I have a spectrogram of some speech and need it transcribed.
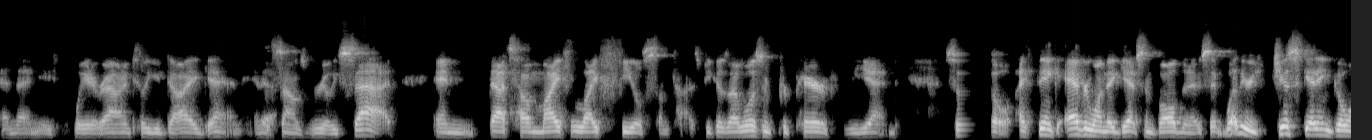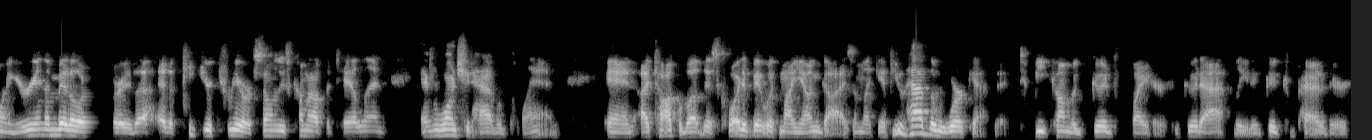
and then you wait around until you die again, and Yeah. it sounds really sad. And that's how my life feels sometimes because I wasn't prepared for the end. So, so I think everyone that gets involved in it, said whether you're just getting going, you're in the middle, or the, at the peak of your career or someone who's coming off the tail end, everyone should have a plan. And I talk about this quite a bit with my young guys. I'm like, if you have the work ethic to become a good fighter, a good athlete, a good competitor,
